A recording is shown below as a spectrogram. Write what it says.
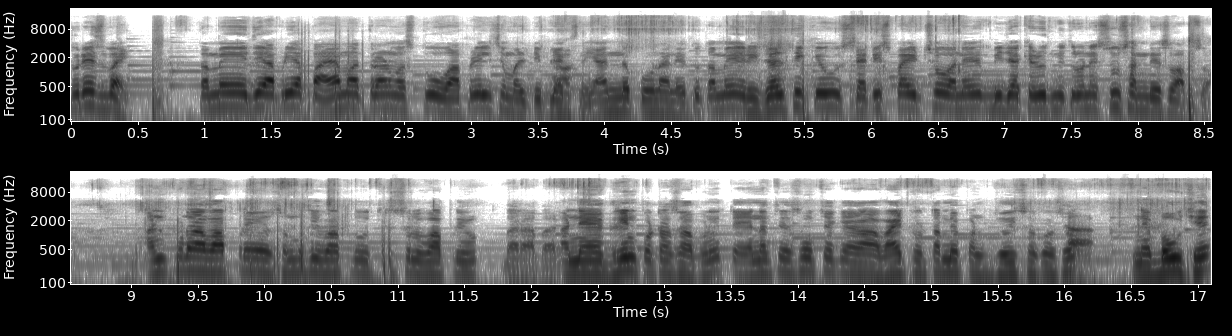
સુરેશભાઈ તમે જે આપણી આ પાયામાં ત્રણ વસ્તુઓ વાપરેલી છે મલ્ટીપ્લેક્સની અન્નપૂર્ણાને તો તમે રિઝલ્ટથી કેવું સેટિસ્ફાઈડ છો અને બીજા ખેડૂત મિત્રોને શું સંદેશો આપશો? અન્નપૂર્ણા વાપર્યું સમૃદ્ધિ વાપર્યું ત્રિશુલ વાપર્યું બરાબર. અને ગ્રીન પોટાશ વાપર્યું. તો એનાથી શું છે કે આ વ્હાઇટ રૂટ તમે પણ જોઈ શકો છો ને બહુ છે.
